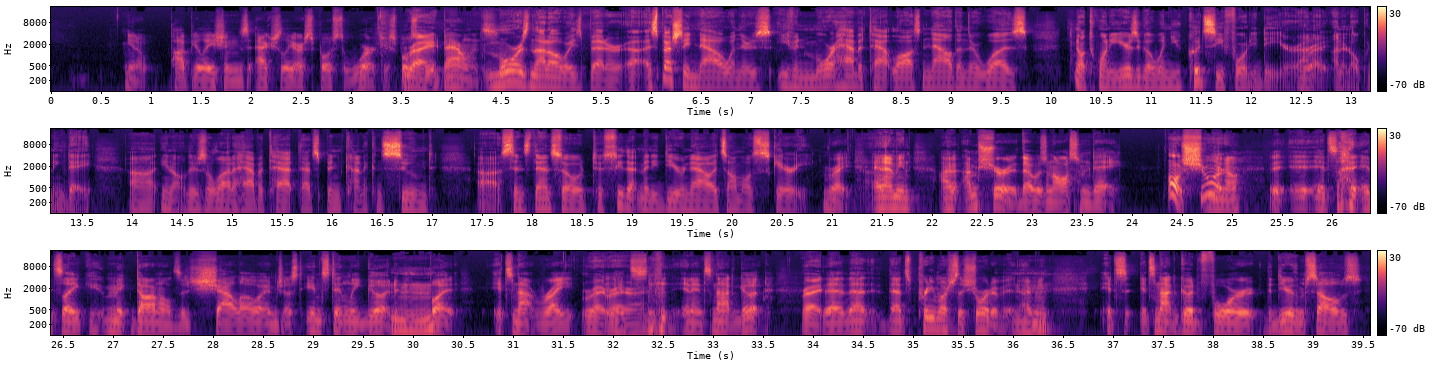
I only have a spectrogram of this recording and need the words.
you know populations actually are supposed to work. They're supposed to be a balance. More is not always better, uh, especially now when there's even more habitat loss now than there was, you know, 20 years ago when you could see 40 deer on, Right. a, on an opening day. Uh, you know, there's a lot of habitat that's been kind of consumed uh, since then. So to see that many deer now, it's almost scary. Right. And I mean, I'm, I'm sure that was an awesome day. Oh, sure. You know, it's it's like McDonald's. It's shallow and just instantly good, but it's not right. Mm-hmm. Right, right, it's, And it's not good. Right. Mm-hmm. That that that's pretty much the short of it. I mean, it's it's not good for the deer themselves,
